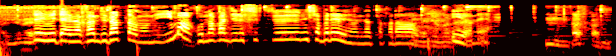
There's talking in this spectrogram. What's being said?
何でみたいな感じだったのに、今はこんな感じで普通に喋れるようになったから、うんいいよね。うん、確かに。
